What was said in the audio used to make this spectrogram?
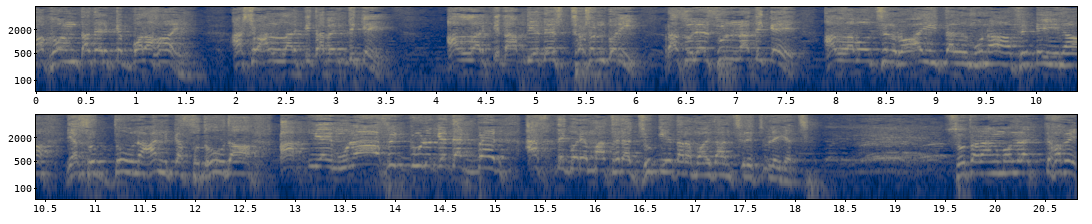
যখন তাদেরকে বলা হয়, আসো আল্লাহর কিতাবের দিকে। আল্লাহর কিতাব দিয়ে দেশ শাসন করি, রাসূলের সুন্নাহ দিকে আল্লাহ বলছেন, রাইতাল মুনাফিকিনা ইয়াসুদ্দুনা আনকা সুদুদা। আপনি এই মুনাফিকগুলোকে দেখবেন, আস্তে করে মাথাটা ঝুঁকিয়ে তারা ময়দান ছেড়ে চলে গেছে। সুতরাং মনে রাখতে হবে,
